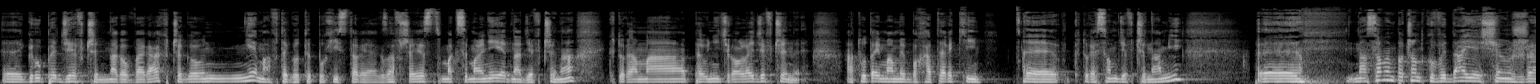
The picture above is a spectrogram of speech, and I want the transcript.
e, grupę dziewczyn na rowerach, czego nie ma w tego typu historiach. Zawsze jest maksymalnie jedna dziewczyna, która ma pełnić rolę dziewczyny. A tutaj mamy bohaterki, e, które są dziewczynami. E, Na samym początku wydaje się, że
